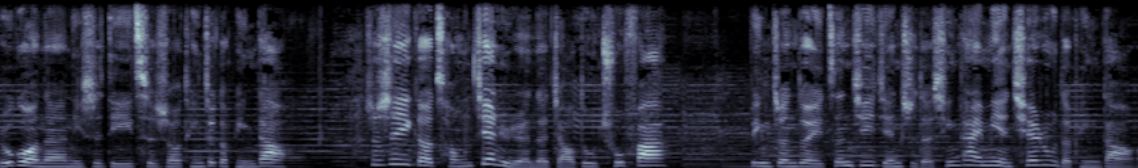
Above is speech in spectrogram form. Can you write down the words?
如果呢，你是第一次收听这个频道，这是一个从贱女人的角度出发，并针对增肌减脂的心态面切入的频道。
